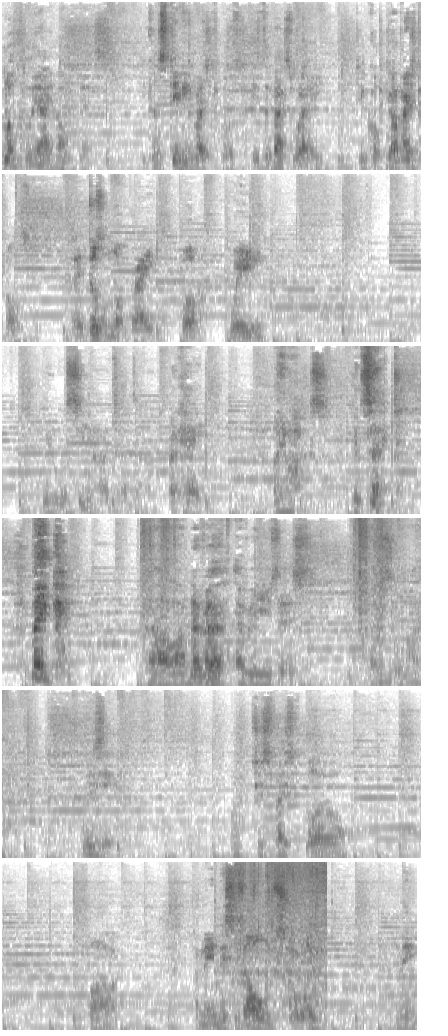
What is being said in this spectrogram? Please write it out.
Luckily I have this steaming vegetables is the best way to cook your vegetables. And it doesn't look great, but we we will see how it turns out. Okay, on your marks, get set, bake! Now I've never ever used this. What is it? What, what is it? Oh, just vegetable oil flour. I mean, this is old school. I mean,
